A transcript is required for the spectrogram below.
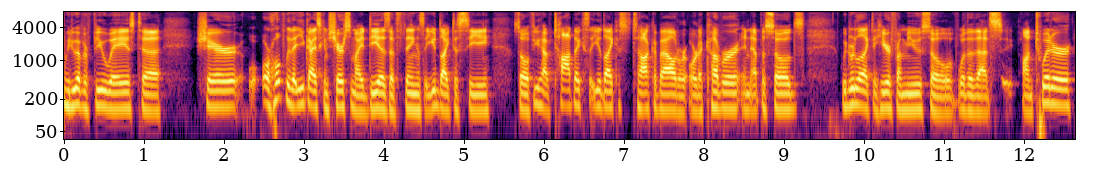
we do have a few ways to share, or hopefully that you guys can share some ideas of things that you'd like to see. So if you have topics that you'd like us to talk about or, or to cover in episodes, we'd really like to hear from you. So whether that's on Twitter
